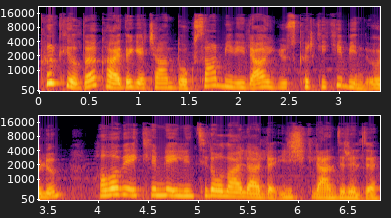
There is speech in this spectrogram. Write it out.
40 yılda kayda geçen 90 bin ila 142 bin ölüm hava ve iklimle ilintili olaylarla ilişkilendirildi.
